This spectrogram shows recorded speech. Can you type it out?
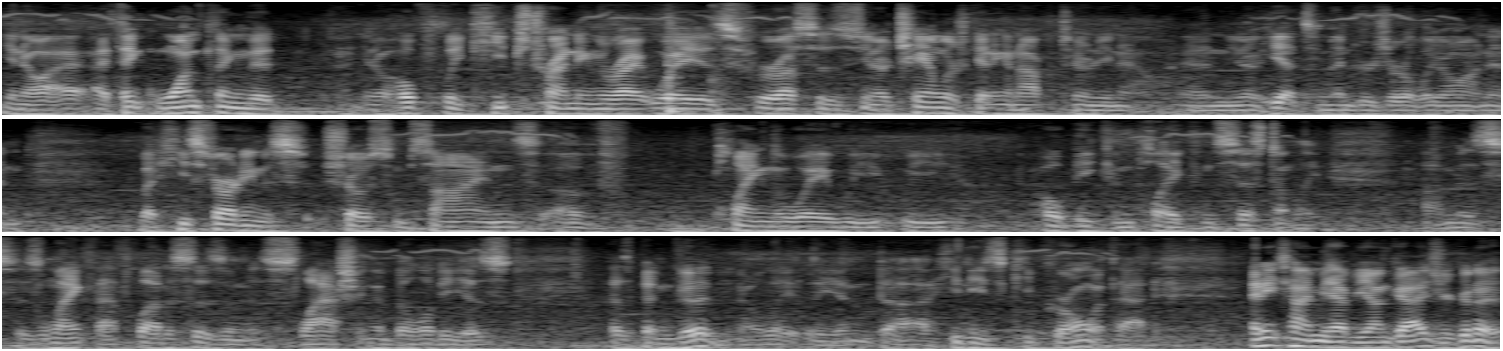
You know, I, I think one thing that you know hopefully keeps trending the right way is for us is you know Chandler's getting an opportunity now, and you know he had some injuries early on, and but he's starting to show some signs of playing the way we, we hope he can play consistently. Um, his, his length, athleticism, his slashing ability has has been good, you know, lately, and uh, he needs to keep growing with that. Anytime you have young guys, you're gonna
